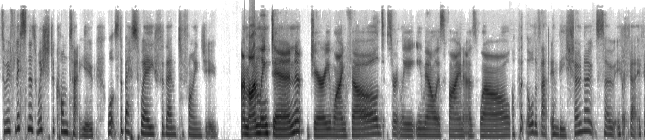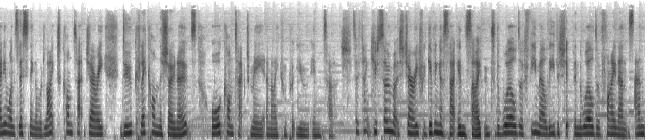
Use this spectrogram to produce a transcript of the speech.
So if listeners wish to contact you, what's the best way for them to find you? I'm on LinkedIn, Geri Weinfeld. Certainly, email is fine as well. I'll put all of that in the show notes. So if uh, if anyone's listening and would like to contact Geri, do click on the show notes or contact me, and I can put you in touch. So thank you so much, Geri, for giving us that insight into the world of female leadership in the world of finance and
